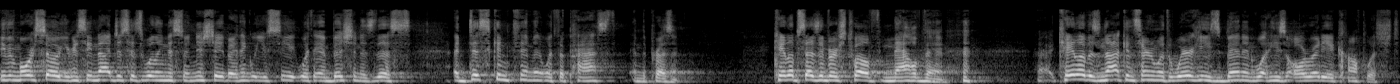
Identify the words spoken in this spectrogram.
Even more so, you're going to see not just his willingness to initiate, but I think what you see with ambition is this a discontentment with the past and the present. Caleb says in verse 12, Now then. Caleb is not concerned with where he's been and what he's already accomplished.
